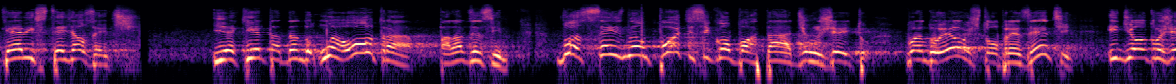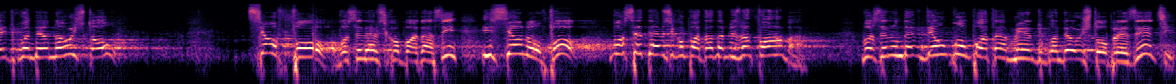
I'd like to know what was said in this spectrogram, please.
quer esteja ausente. E aqui ele está dando uma outra palavra, dizendo assim: vocês não podem se comportar de um jeito quando eu estou presente e de outro jeito quando eu não estou. Se eu for, você deve se comportar assim, e se eu não for, você deve se comportar da mesma forma. Você não deve ter um comportamento quando eu estou presente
